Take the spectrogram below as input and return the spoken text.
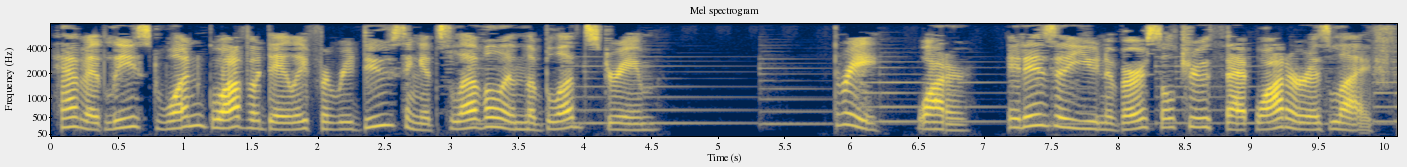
have at least one guava daily for reducing its level in the bloodstream. 3. Water. It is a universal truth that water is life.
